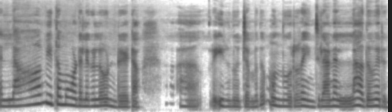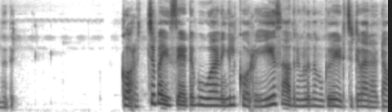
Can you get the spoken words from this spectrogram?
എല്ലാവിധ മോഡലുകളും ഉണ്ട് കേട്ടോ. ഒരു ഇരുന്നൂറ്റമ്പത് മുന്നൂറ് റേഞ്ചിലാണ് എല്ലാ അതും വരുന്നത്. കുറച്ച് പൈസയായിട്ട് പോവുകയാണെങ്കിൽ കുറേ സാധനങ്ങൾ നമുക്ക് മേടിച്ചിട്ട് വരാം കേട്ടോ.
